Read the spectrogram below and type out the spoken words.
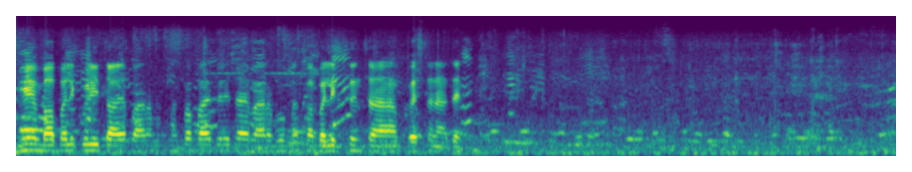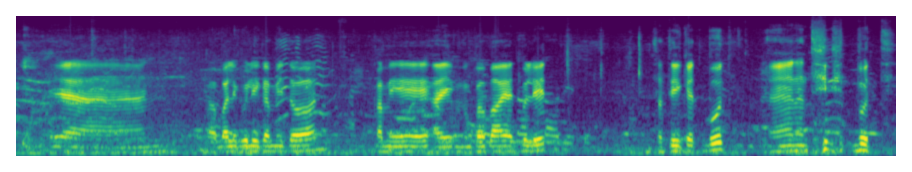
Ngayon, babalik ulit tayo para magbabayad ulit tayo para babalik dun sa pwesto natin. Ayan. Babalik ulit kami doon. Kami ay magbabayad ulit sa ticket booth. Ayan ang ticket booth.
